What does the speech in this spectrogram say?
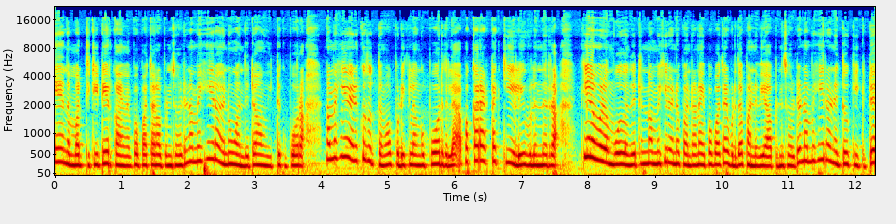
ஏன் இந்த மாதிரி திட்டிகிட்டே இருக்கான்? இவன் எப்போ பார்த்தாலும்? அப்படின்னு சொல்லிட்டு நம்ம ஹீரோயினும் வந்துட்டு அவங்க வீட்டுக்கு போகிறான் நம்ம ஹீரோயினுக்கு சுத்தமாக பிடிக்கல. அங்கே போகிறதில்ல அப்போ கரெக்டாக கீழே விழுந்துடுறா. கீழே விழும்போது வந்துட்டு நம்ம ஹீரோ என்ன பண்ணுறான்னா எப்போ பார்த்தா இப்படி தான் பண்ணுவியா? அப்படின்னு சொல்லிட்டு நம்ம ஹீரோயினை தூக்கிக்கிட்டு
